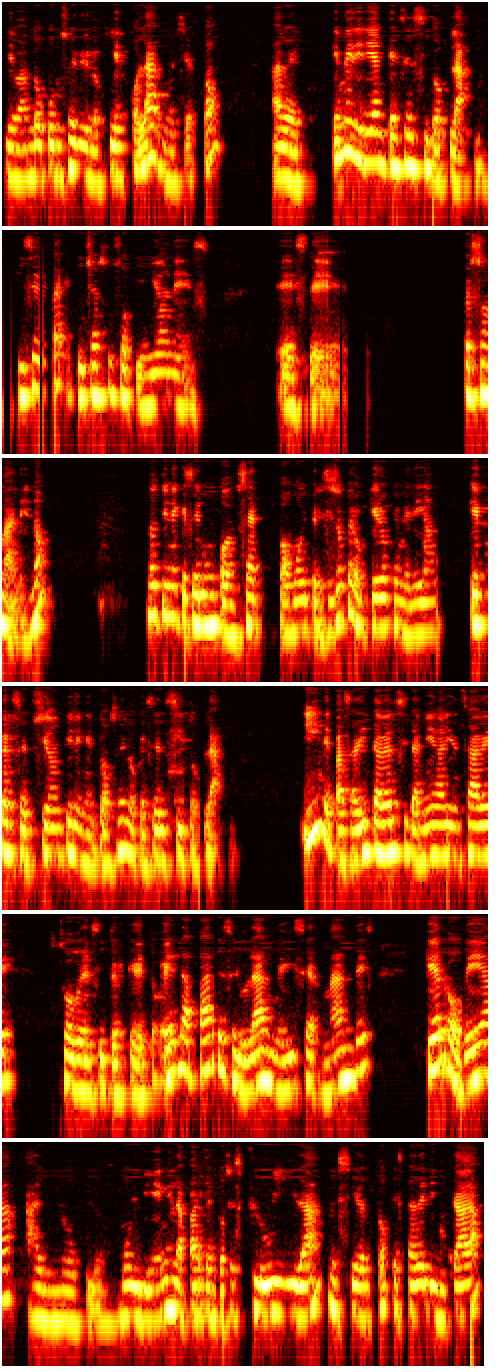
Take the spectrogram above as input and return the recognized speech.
llevando curso de biología escolar, ¿no es cierto? A ver, ¿Qué me dirían que es el citoplasma? Quisiera escuchar sus opiniones este, personales, ¿no? No tiene que ser un concepto muy preciso, pero quiero que me digan qué percepción tienen entonces de lo que es el citoplasma. Y de pasadita a ver si también alguien sabe sobre el citoesqueleto. Es la parte celular, me dice Hernández, que rodea al núcleo. Muy bien, es la parte entonces fluida, ¿no es cierto? Que está delimitada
